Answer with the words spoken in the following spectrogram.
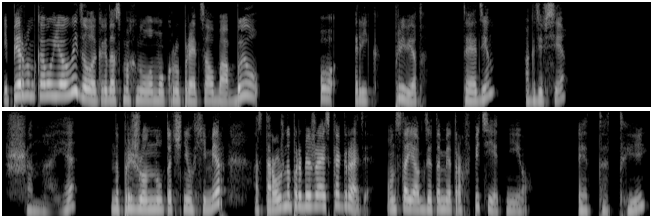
и первым, кого я увидела, когда смахнула мокрую прядь со лба, был... О, Рик, привет. Ты один? А где все? Шаная? Напряженно уточнил Химер, осторожно приближаясь к ограде. Он стоял где-то метрах в пяти от нее. «Это ты?»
